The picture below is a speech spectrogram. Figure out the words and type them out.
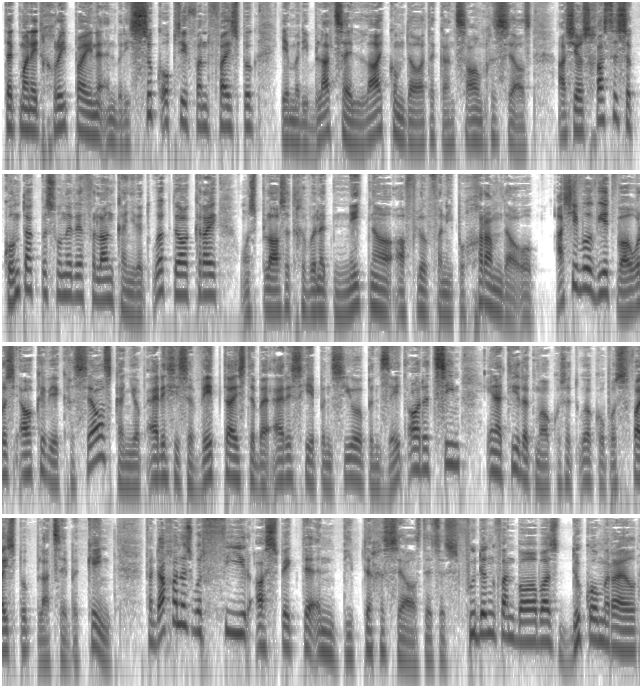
Tik maar net Groeipyne in by die soekopsie van Facebook. Jy moet die bladsy like om daar te kan saamgesels. As jy ons gaste se kontakbesonderhede verlang, kan jy dit ook daar kry. Ons plaas dit gewoonlik net na afloop van die program daarop. As jy wil weet waaroor ons elke week gesels, kan jy op RSG se webtuiste by rsg.co.za dit sien en natuurlik maak ons dit ook op ons Facebook bladsy bekend. Vandag gaan ons oor vier aspekte in diepte gesels. Dit is voeding van babas, doekomruil,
